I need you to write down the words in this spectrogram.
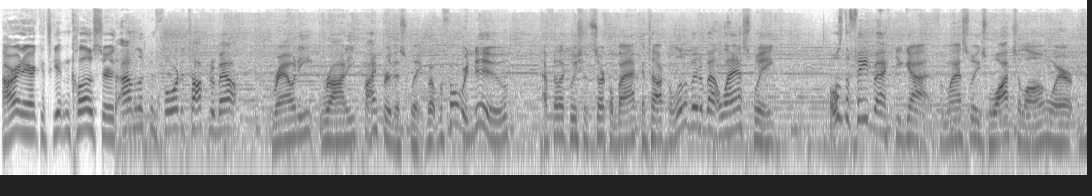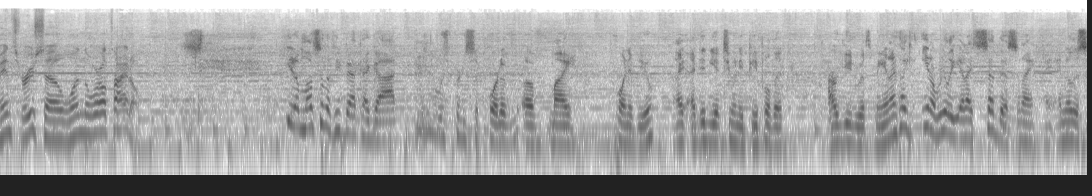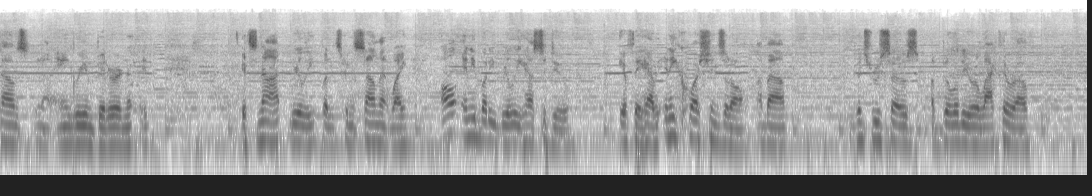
All right, Eric, it's getting closer. I'm looking forward to talking about Rowdy Roddy Piper this week. But before we do, I feel like we should circle back and talk a little bit about last week. What was the feedback you got from last week's watch along where Vince Russo won the world title? You know, most of the feedback I got was pretty supportive of my point of view. I, I didn't get too many people that argued with me. And I think, you know, really, and I said this, and I, I know this sounds, you know, angry and bitter, and it, it's not really, but it's going to sound that way. All anybody really has to do, if they have any questions at all about Vince Russo's ability or lack thereof,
